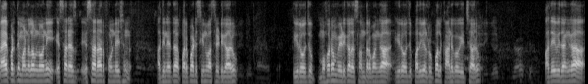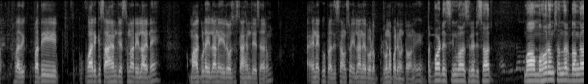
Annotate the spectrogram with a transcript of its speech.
రాయపర్తి మండలంలోని ఎస్ఆర్ఎస్ ఎస్ఆర్ఆర్ ఫౌండేషన్ అధినేత పరిపాటి శ్రీనివాసరెడ్డి గారు ఈరోజు మొహరం వేడుకల సందర్భంగా ఈరోజు పదివేల రూపాయలు కానుకగా ఇచ్చారు. అదేవిధంగా ప్రతి ప్రతి వారికి సహాయం చేస్తున్నారు ఇలానే మాకు కూడా ఇలానే ఈరోజు సహాయం చేశారు. ఆయనకు ప్రతి సంవత్సరం ఇలానే రుణ రుణపడి ఉంటామని. పరిపాటి శ్రీనివాసరెడ్డి సార్ మా మొహరం సందర్భంగా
